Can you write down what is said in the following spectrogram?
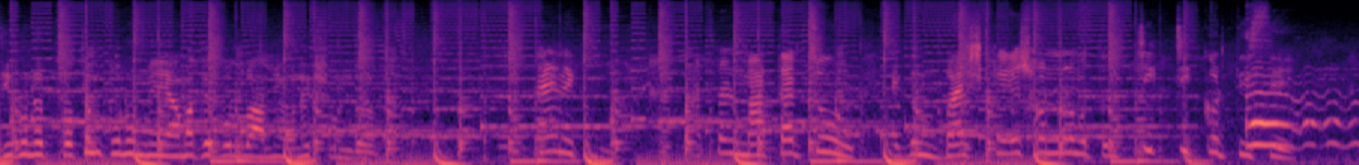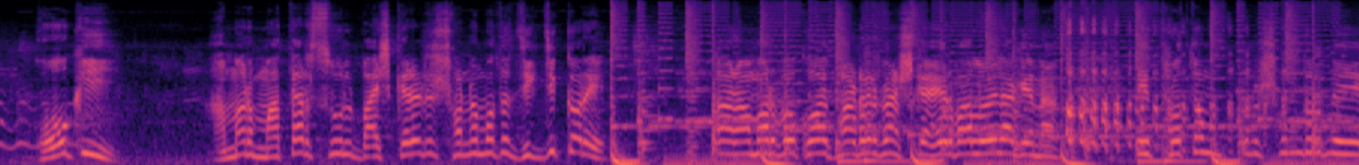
জীবনের প্রথম কোনো মেয়ে আমাকে বলল আমি অনেক সুন্দর। তাই নাকি? আপনার মাথার চুল একদম বাইশ কেড়ে স্বর্ণের মতো চিকচিক করতেছে। ও কি? আমার মাথার চুল বাইশ ক্যারেটের স্বর্ণের মতো ঝিকঝিক করে? আর আমার বউ কয় ফাটের এর ভালোই লাগে না। এই প্রথম কোনো সুন্দর মেয়ে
